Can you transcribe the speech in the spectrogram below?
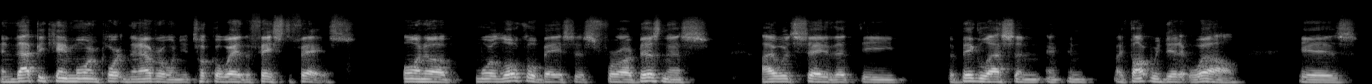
and that became more important than ever when you took away the face to face. On a more local basis for our business, I would say that the, the big lesson, and, and I thought we did it well, is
